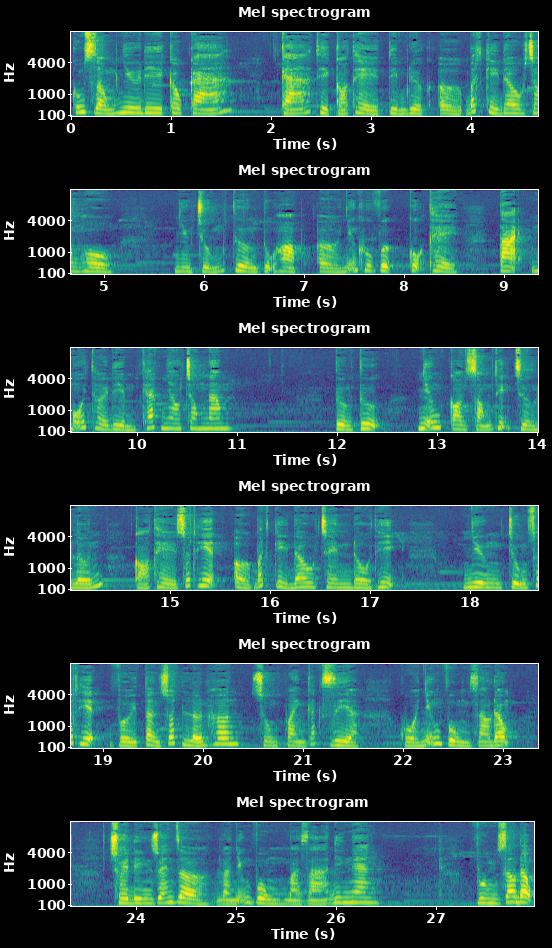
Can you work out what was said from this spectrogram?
cũng giống như đi câu cá. Cá thì có thể tìm được ở bất kỳ đâu trong hồ, nhưng chúng thường tụ họp ở những khu vực cụ thể tại mỗi thời điểm khác nhau trong năm. Tương tự, những con sóng thị trường lớn có thể xuất hiện ở bất kỳ đâu trên đồ thị, nhưng chúng xuất hiện với tần suất lớn hơn xung quanh các rìa của những vùng dao động. Trading giờ là những vùng mà giá đi ngang. Vùng dao động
